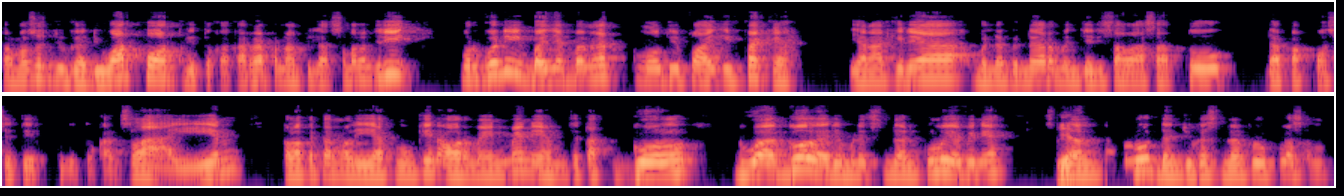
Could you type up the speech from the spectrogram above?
termasuk juga di Watford gitu karena penampilan semalam. Jadi menurut gue nih banyak banget multiply effect ya yang akhirnya benar-benar menjadi salah satu dampak positif gitu kan. Selain kalau kita ngelihat mungkin our main man yang mencetak gol dua gol ya di menit 90 ya Vin ya. 90 yeah. dan juga 90 plus 4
